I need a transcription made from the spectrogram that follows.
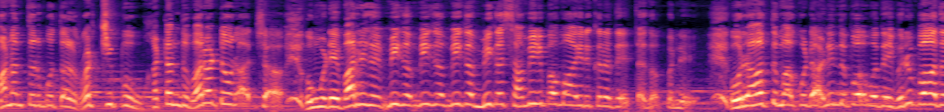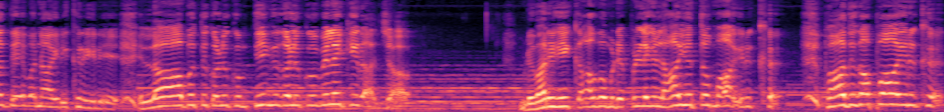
மனம் திரும்புதல் ரட்சிப்பு கடந்து வரட்டும் ராஜா. உம்முடைய வருகை மிக மிக மிக மிக சமீபமா இருக்கிறதே தகப்பனே. ஒரு ஆத்மா கூட அழிந்து போவதை விரும்பாத தேவனாயிருக்கிறீரே. எல்லா ஆபத்துகளுக்கும் தீங்குகளுக்கும் விலக்கி ராஜா. உடைய வருகைக்காக உடைய பிள்ளைகள் ஆயத்தமா இருக்க பாதுகாப்பா இருக்க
